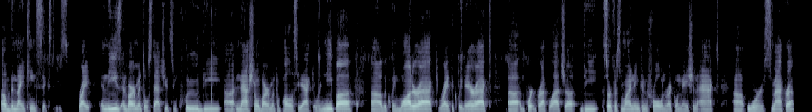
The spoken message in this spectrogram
of the 1960s, right? And these environmental statutes include the uh, National Environmental Policy Act, or NEPA, uh, the Clean Water Act, right? The Clean Air Act, uh, important for Appalachia, the Surface Mining Control and Reclamation Act, uh, or SMCRA,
